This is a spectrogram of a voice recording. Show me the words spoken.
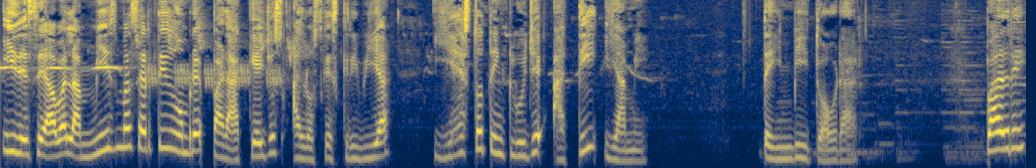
y deseaba la misma certidumbre para aquellos a los que escribía y esto te incluye a ti y a mí. Te invito a orar. Padre,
